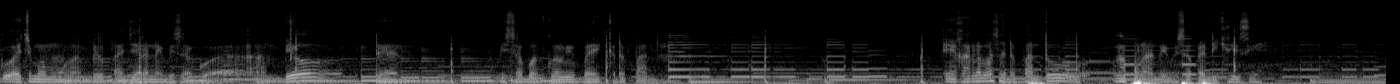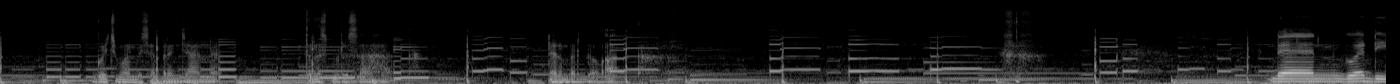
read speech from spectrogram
gue cuma mau ngambil pelajaran yang bisa gue ambil dan bisa buat gue lebih baik ke depan. Ya karena masa depan tuh nggak pernah ada yang bisa prediksi sih. Gue cuma bisa berencana terus berusaha dan berdoa. Dan gue di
